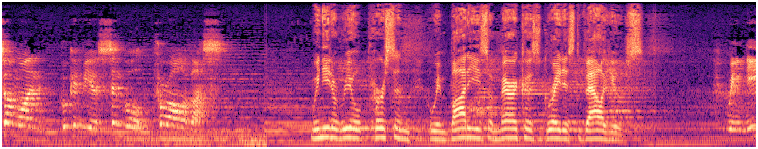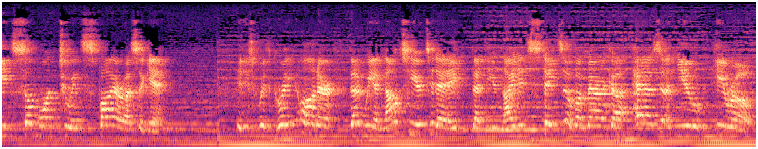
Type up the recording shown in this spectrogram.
someone who can be a symbol for all of us. We need a real person who embodies America's greatest values. We need someone to inspire us again. It is with great honor that we announce here today that the United States of America has a new hero.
